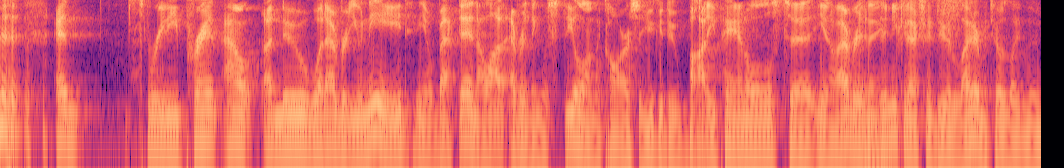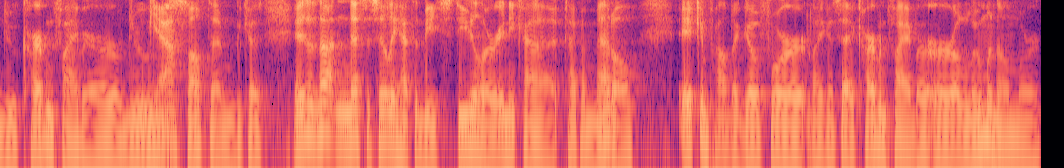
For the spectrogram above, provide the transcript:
and 3D print out a new whatever you need. You know, back then a lot of everything was steel on the car, so you could do body panels to you know everything. And then you can actually do lighter materials like do carbon fiber or do Yeah. something because it does not necessarily have to be steel or any kind of type of metal. It can probably go for, like I said, carbon fiber or aluminum or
